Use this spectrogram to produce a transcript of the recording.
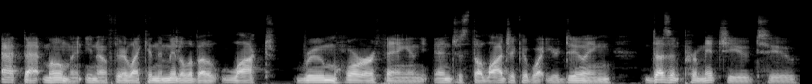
at that moment, you know, if they're like in the middle of a locked room horror thing and, and just the logic of what you're doing doesn't permit you to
